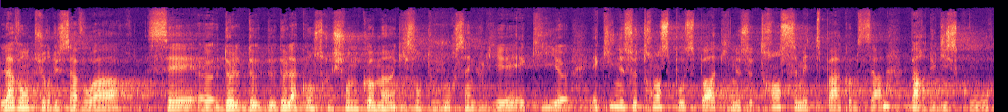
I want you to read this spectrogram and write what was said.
l'aventure du savoir, c'est euh, de, la construction de communs qui sont toujours singuliers et qui, euh, et qui ne se transposent pas, qui ne se transmettent pas comme ça par du discours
